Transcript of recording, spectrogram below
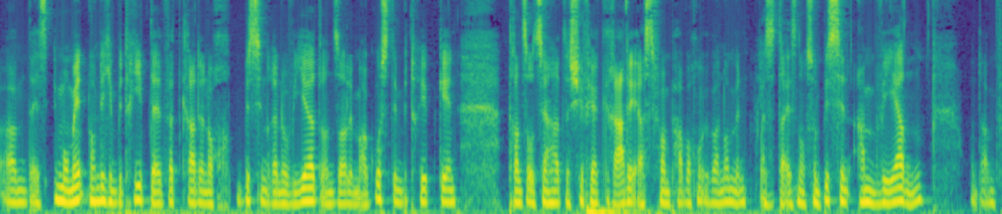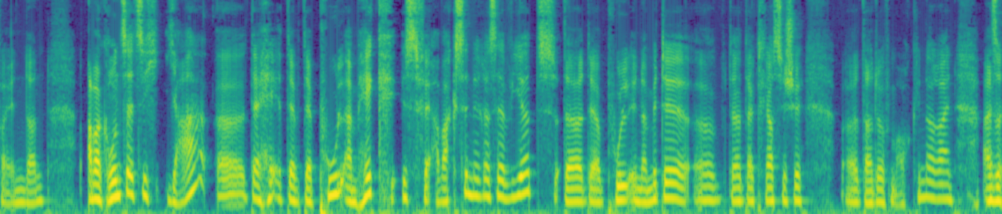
Ähm, der ist im Moment noch nicht in Betrieb, der wird gerade noch ein bisschen renoviert und soll im August in Betrieb gehen. Transozean hat das Schiff ja gerade erst vor ein paar Wochen übernommen. Also da ist noch so ein bisschen am Werden und am Verändern. Aber grundsätzlich ja, äh, der, der, der Pool am Heck ist für Erwachsene reserviert. Der, der Pool in der Mitte, äh, der, der klassische, äh, da dürfen auch Kinder rein. Also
